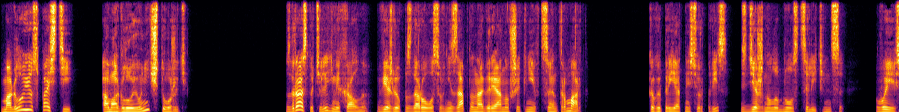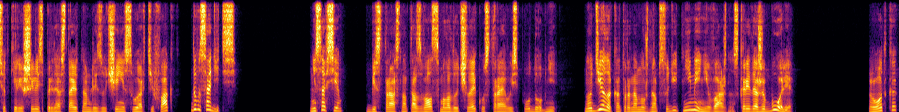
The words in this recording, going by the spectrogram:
могло ее спасти, а могло и уничтожить. «Здравствуйте, Лидия Михайловна», — вежливо поздоровался внезапно нагрянувший к ней в центр Март. «Какой приятный сюрприз», — сдержанно улыбнулась целительница. «Вы все-таки решились предоставить нам для изучения свой артефакт? Да вы садитесь». «Не совсем», Бесстрастно отозвался молодой человек, устраиваясь поудобнее. Но дело, которое нам нужно обсудить, не менее важно, скорее даже более. Вот как?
